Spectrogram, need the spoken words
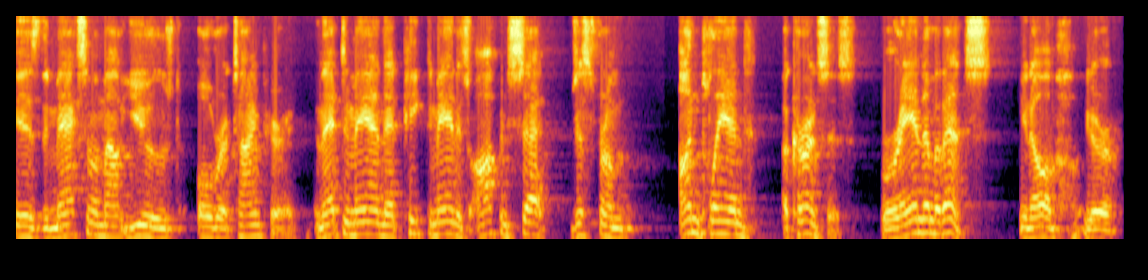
is the maximum amount used over a time period. And that demand, that peak demand, is often set just from unplanned occurrences, random events. You know, your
